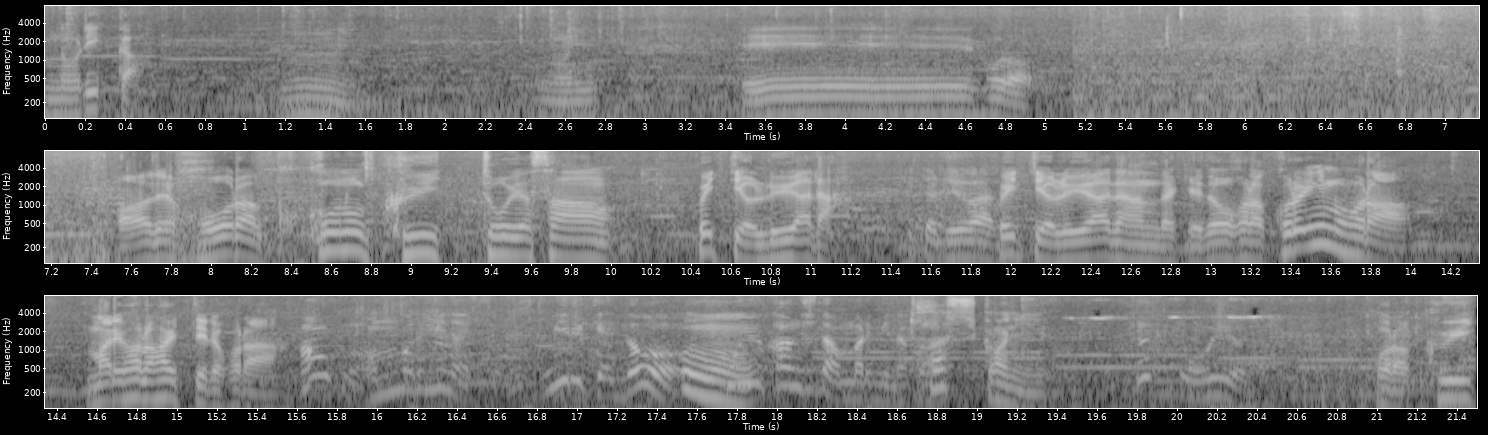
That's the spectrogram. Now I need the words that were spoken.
海苔か。うん。海苔。えー、ほら。あでほらここのクイット屋さん。クイッティオルアだ。クイッティオルアなんだけどほらこれにもほらマリファナ入ってるほら。ハン君あんまり見ないですよ見るけど、こういう感じであんまり見なくない？確かに。結構多いよね。ほらクイッ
